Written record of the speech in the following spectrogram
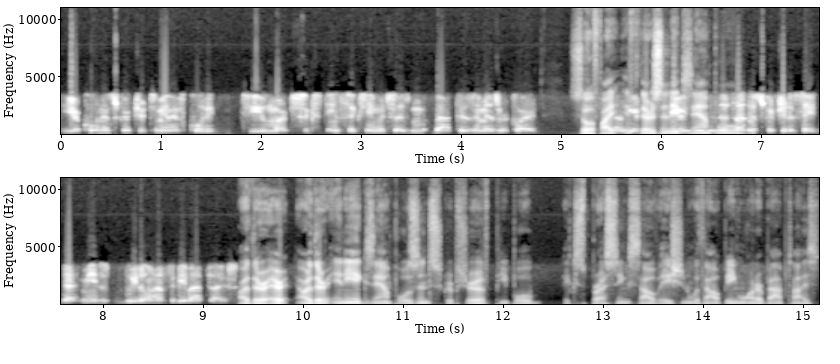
you're quoting scripture to me, and I've quoted to you Mark 16, 16, which says baptism is required. So if I if there's an example this other scripture to say that means we don't have to be baptized. Are there are there any examples in Scripture of people expressing salvation without being water baptized?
